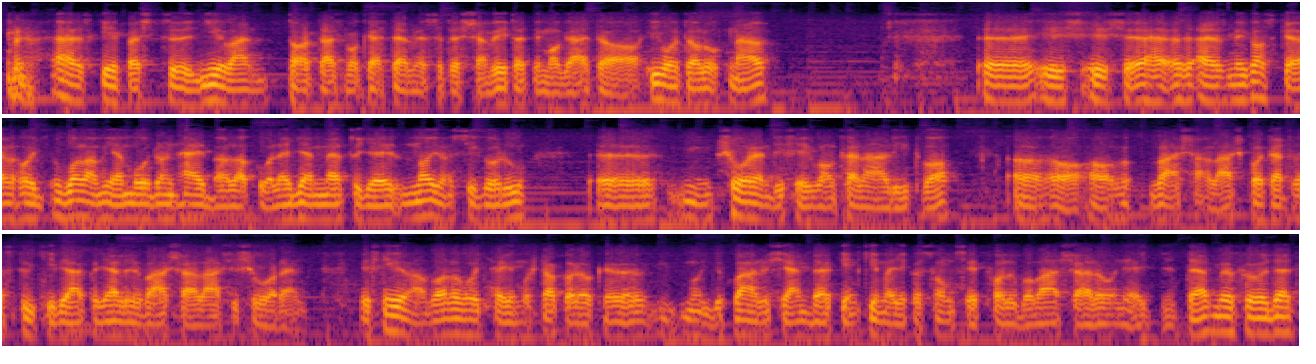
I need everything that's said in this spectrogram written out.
Ehhez képest nyilván tartásba kell természetesen vétetni magát a hivataloknál, és, és ehhez, ehhez még az kell, hogy valamilyen módon helyben lakó legyen, mert ugye nagyon szigorú sorrendiség van felállítva a, a, a vásárláskor, tehát azt úgy hívják, hogy elővásárlási sorrend és nyilvánvaló, hogyha én most akarok mondjuk városi emberként kimegyek a szomszéd faluba vásárolni egy termőföldet,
